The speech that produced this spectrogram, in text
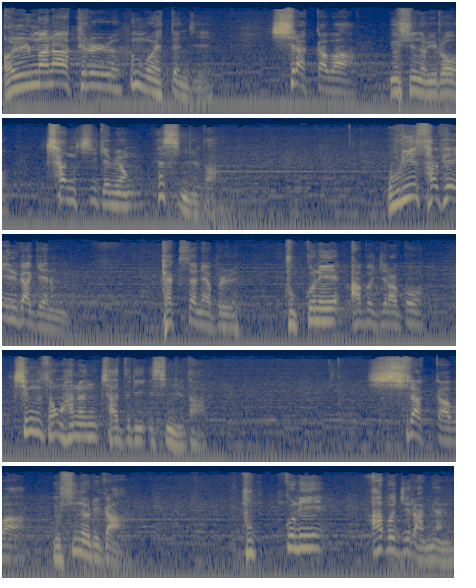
얼마나 그를 흠모했던지 시라카와 요시노리로 창씨 개명했습니다. 우리 사회 일각에는 백선엽을 국군의 아버지라고 칭송하는 자들이 있습니다. 시라카와 요시노리가 국군의 아버지라면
